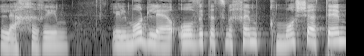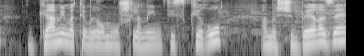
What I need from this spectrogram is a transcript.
לאחרים. ללמוד לאהוב את עצמכם כמו שאתם, גם אם אתם לא מושלמים. תזכרו, המשבר הזה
